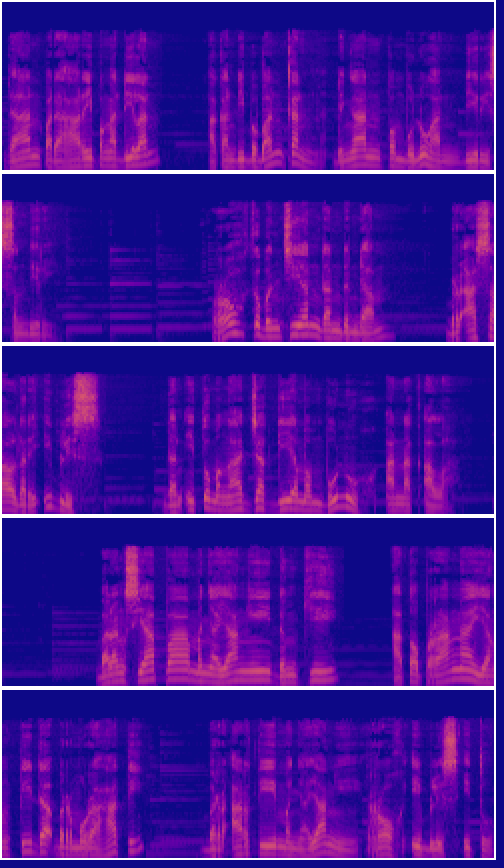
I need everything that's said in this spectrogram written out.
dan pada hari pengadilan akan dibebankan dengan pembunuhan diri sendiri. Roh kebencian dan dendam berasal dari iblis, dan itu mengajak dia membunuh anak Allah. Barang siapa menyayangi dengki atau perangai yang tidak bermurah hati, berarti menyayangi roh iblis itu,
